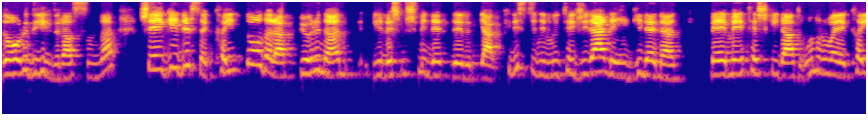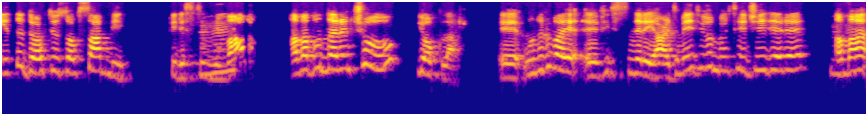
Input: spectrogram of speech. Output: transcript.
doğru değildir aslında. Şeye gelirse kayıtlı olarak görünen Birleşmiş Milletler'in yani Filistinli mültecilerle ilgilenen BM Teşkilatı UNRWA'ya kayıtlı 490 bin Filistinli Hı-hı. var. Ama bunların çoğu yoklar. E, UNRWA e, Filistinlere yardım ediyor mültecilere Hı. ama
